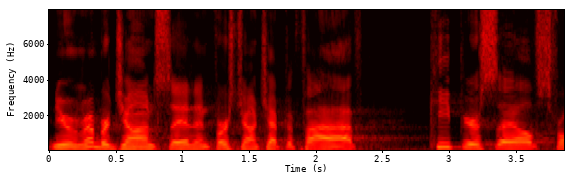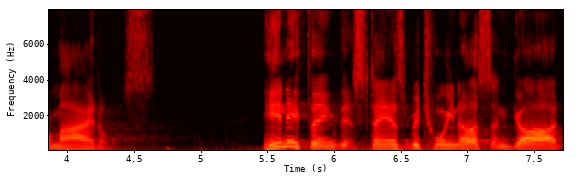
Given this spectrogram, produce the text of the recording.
And you remember John said in 1 John chapter 5, keep yourselves from idols. Anything that stands between us and God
